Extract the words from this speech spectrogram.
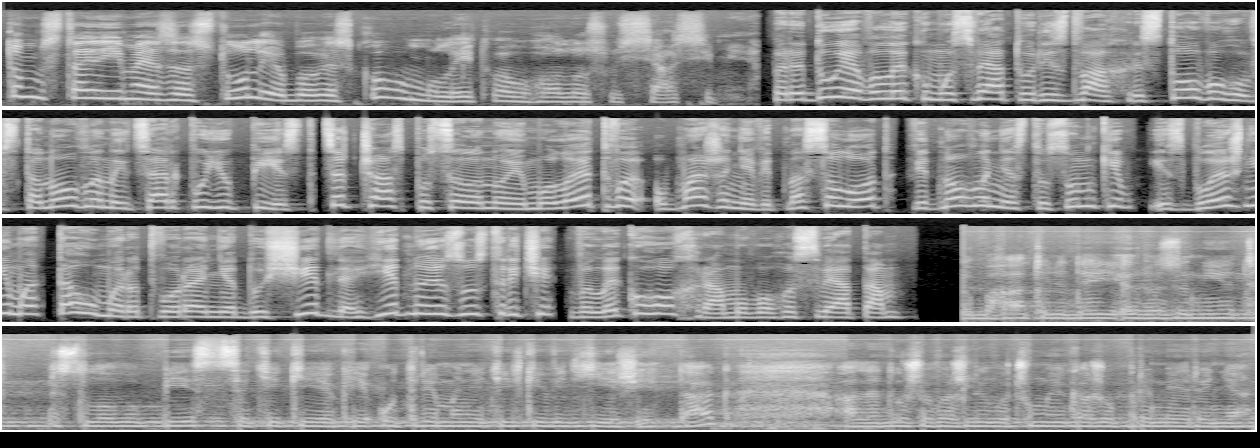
тому стаємо за стул і обов'язково молитва в голос уся сім'я. Передує великому святу Різдва Христового, встановлений церквою піст. Це час посиленої молитви, обмеження від насолод, відновлення стосунків із ближніми та умиротворення душі для гідної зустрічі великого храмового свята. Багато людей розуміють слово піст це тільки як утримання тільки від їжі, так? Але дуже важливо, чому я кажу примирення,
